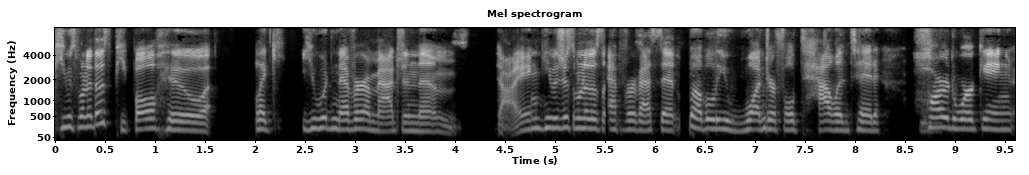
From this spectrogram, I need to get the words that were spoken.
he was one of those people who, like, you would never imagine them dying. He was just one of those effervescent, bubbly, wonderful, talented, hardworking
